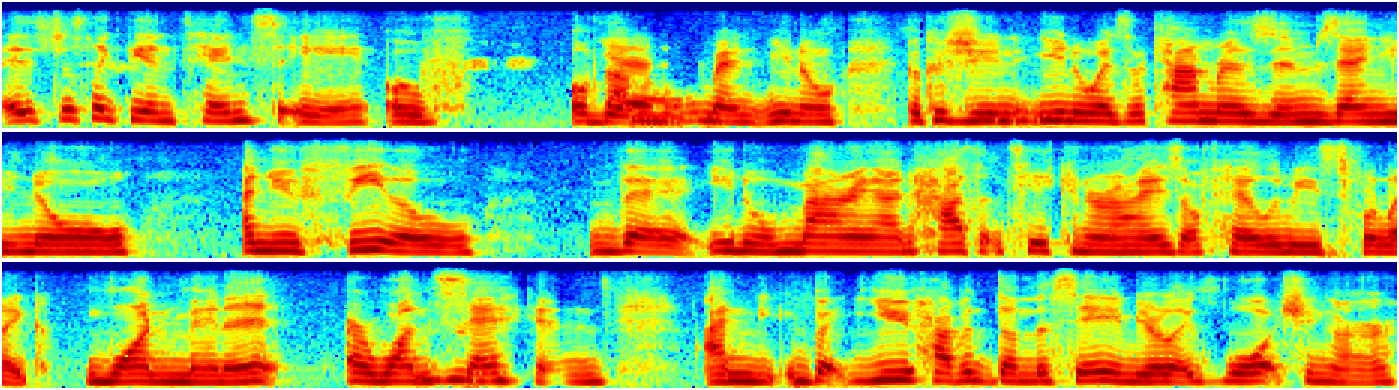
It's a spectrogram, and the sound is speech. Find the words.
it's just like the intensity of of that Yeah. moment, you know, because you you know as the camera zooms in, you know, and you feel that you know Marianne hasn't taken her eyes off Heloise for like one minute or one Mhm. second, and but you haven't done the same. You're like watching her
